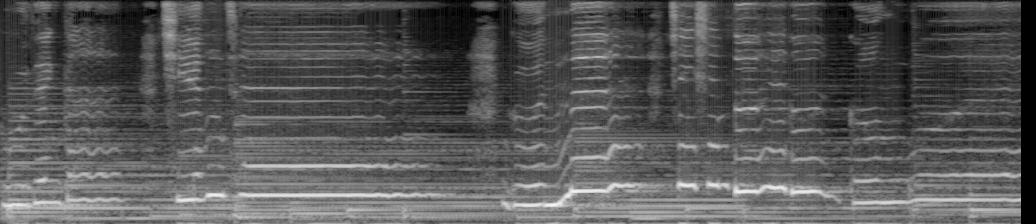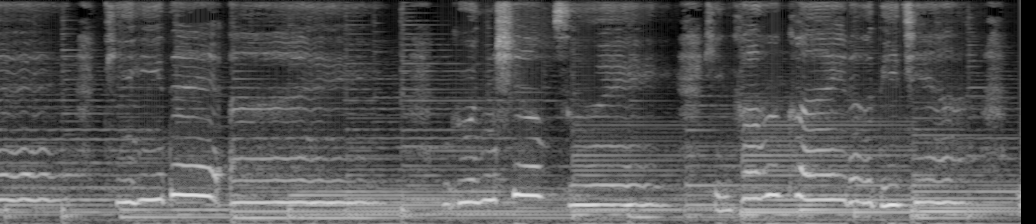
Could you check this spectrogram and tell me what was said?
忽然间清醒，阮的真心对阮讲话，天地爱，阮惜做，幸福快乐伫这，毋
